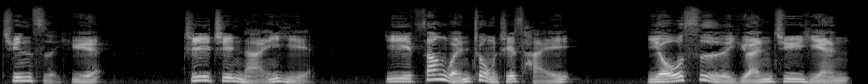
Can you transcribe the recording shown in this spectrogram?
君子曰：“知之难也。以臧文仲之才，犹似原居焉，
